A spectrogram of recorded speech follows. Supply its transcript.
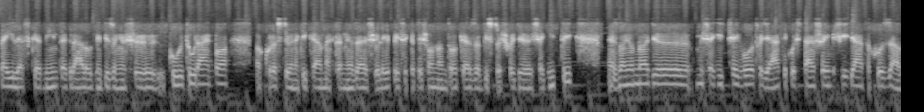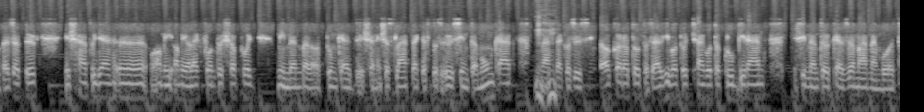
beilleszkedni, integrálódni bizonyos kultúrákba, akkor azt ő neki kell megtenni az első lépéseket, és onnantól kezdve biztos, hogy segítik. Ez nagyon nagy segítség volt, hogy a játékos társaim is így álltak hozzá a vezetők, és hát ugye ami, ami a legfontosabb, hogy mindent beleadtunk edzésen, és ezt látták, ezt az őszinte munkát, uh-huh. látták az őszinte akaratot, az elhivatottságot a klub iránt, és innentől kezdve már nem volt,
